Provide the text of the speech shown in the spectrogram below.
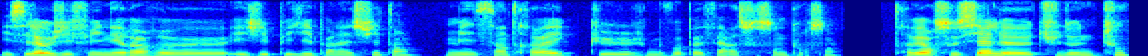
Et c'est là où j'ai fait une erreur et j'ai payé par la suite. Hein. Mais c'est un travail que je me vois pas faire à 60%. Travailleur social, tu donnes tout.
